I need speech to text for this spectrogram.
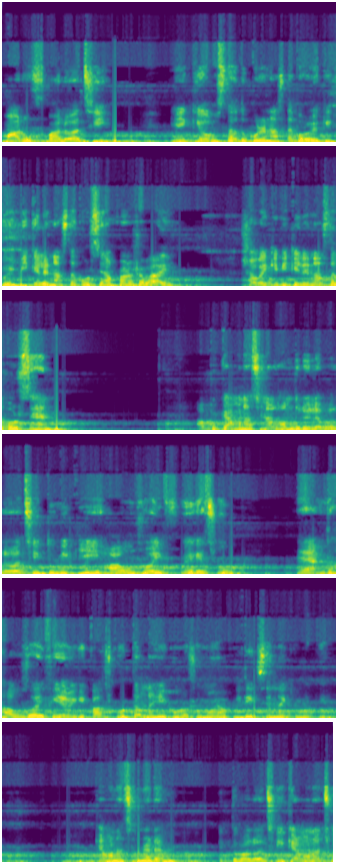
মারুফ, ভালো আছি। কি অবস্থা? দুপুরে নাস্তা কর- কি কই বিকেলে নাস্তা করছেন আপনারা সবাই? সবাই কি বিকেলে নাস্তা করছেন? আপু, কেমন আছেন? আলহামদুলিল্লাহ ভালো আছি। তুমি কি হাউস ওয়াইফ হয়ে গেছো? হ্যাঁ আমি তো হাউস ওয়াইফই আমি কি কাজ করতাম না এই কোনো সময়? আপনি দেখছেন নাকি আমাকে? কেমন আছেন ম্যাডাম একটু ভালো আছি। কেমন আছো,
